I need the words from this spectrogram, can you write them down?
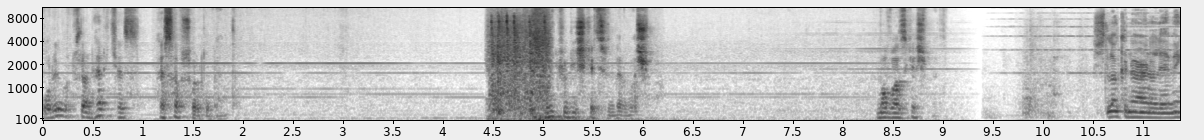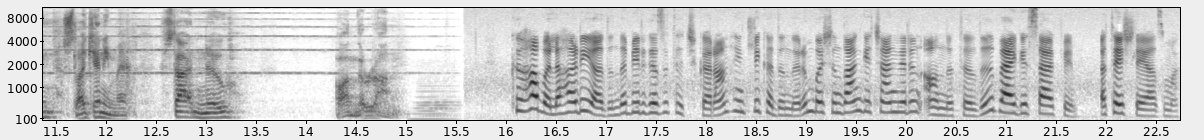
Oraya oturan herkes hesap sordu benden. Bin türlü iş getirdiler başıma. Ama vazgeçmedim. Just looking to earn a living, just like any man. Starting new. on the run. Kıhava Lahari adında bir gazete çıkaran Hintli kadınların başından geçenlerin anlatıldığı belgesel film Ateşle Yazmak.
